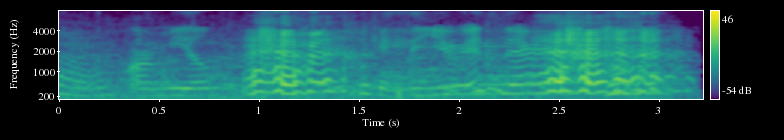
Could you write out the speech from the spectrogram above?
Oh. our meal. okay. See you in there.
